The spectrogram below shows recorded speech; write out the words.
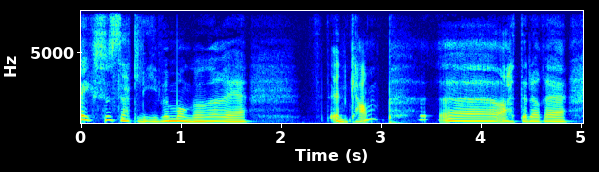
Jeg syns at livet mange ganger er en kamp. At det der er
